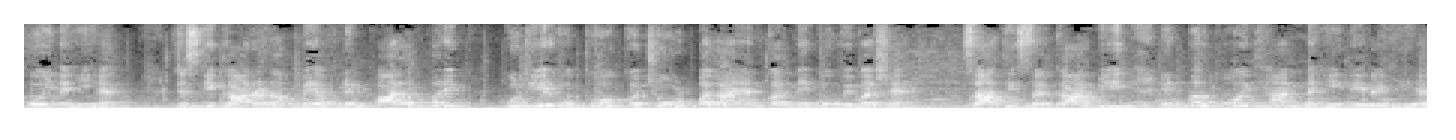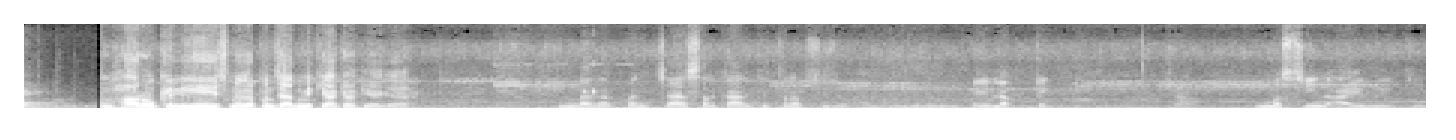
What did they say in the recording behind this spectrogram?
कोई नहीं है जिसके कारण अब वे अपने पारंपरिक कुटीर उद्योग को छोड़ पलायन करने को विवश हैं। साथ ही सरकार भी इन पर कोई ध्यान नहीं दे रही है। कुम्हारों के लिए इस नगर पंचायत में क्या क्या किया गया है? नगर पंचायत सरकार की तरफ़ से जो है इलेक्ट्रिक मशीन आई हुई थी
